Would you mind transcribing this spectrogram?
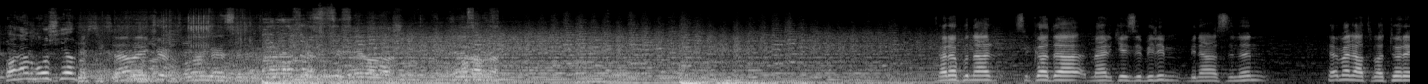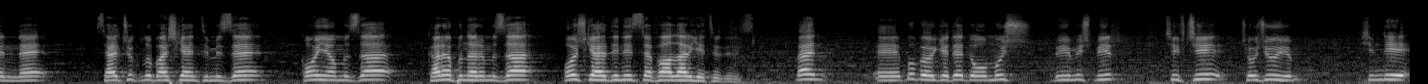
Bakanım hoş geldin. Selamünaleyküm. Kolay gelsin. Eyvallah. Eyvallah. Karapınar Skada Merkezi Bilim Binası'nın temel atma törenine Selçuklu başkentimize, Konya'mıza, Karapınar'ımıza hoş geldiniz, sefalar getirdiniz. Ben e, bu bölgede doğmuş, büyümüş bir çiftçi çocuğuyum. Şimdi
